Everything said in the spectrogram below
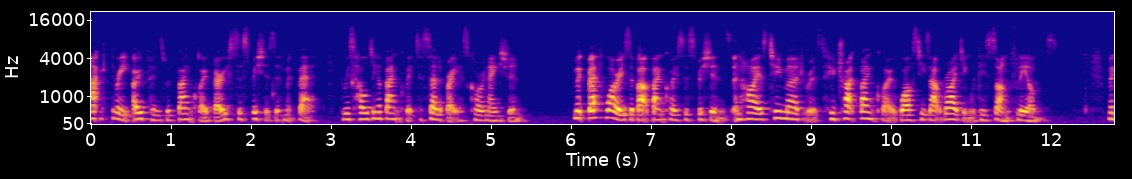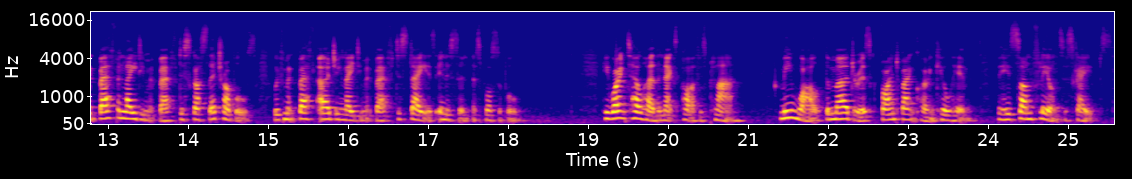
Act 3 opens with Banquo very suspicious of Macbeth, who is holding a banquet to celebrate his coronation. Macbeth worries about Banquo's suspicions and hires two murderers who track Banquo whilst he's out riding with his son Fleance. Macbeth and Lady Macbeth discuss their troubles, with Macbeth urging Lady Macbeth to stay as innocent as possible. He won't tell her the next part of his plan. Meanwhile, the murderers find Banquo and kill him, but his son Fleance escapes.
